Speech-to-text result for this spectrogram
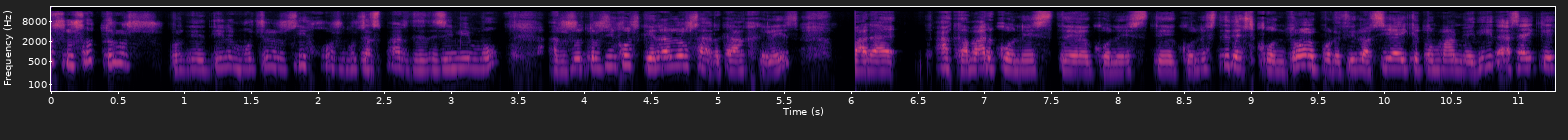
a sus otros, porque tiene muchos hijos, muchas partes de sí mismo, a sus otros hijos que eran los arcángeles, para acabar con este, con este, con este descontrol, por decirlo así, hay que tomar medidas, hay que,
